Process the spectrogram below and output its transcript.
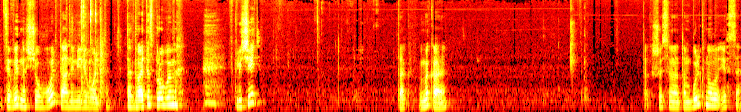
І це видно, що вольта, а не мілівольти. Так, давайте спробуємо включити. Так, вмикаю. Так, щось воно там булькнуло і все.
